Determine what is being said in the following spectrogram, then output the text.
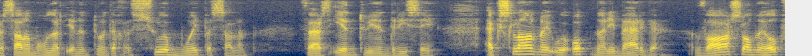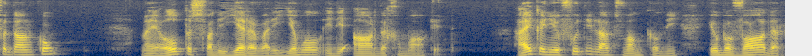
Psalm 121 is so mooi Psalm. Vers 1, 2 en 3 sê: Ek slaan my oë op na die berge. Waar sal my hulp vandaan kom? My hulp is van die Here wat die hemel en die aarde gemaak het. Hy kan jou voet nie laat wankel nie. Jou bewaarder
